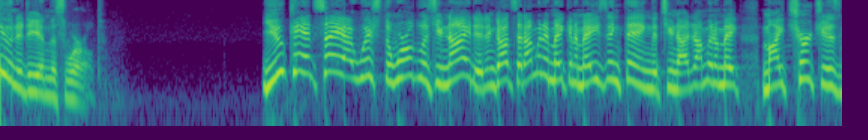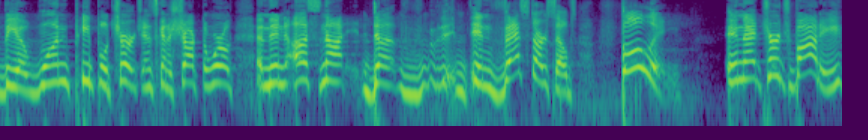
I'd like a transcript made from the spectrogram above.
unity in this world. You can't say, I wish the world was united. And God said, I'm going to make an amazing thing that's united. I'm going to make my churches be a one people church and it's going to shock the world. And then us not invest ourselves fully in that church body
